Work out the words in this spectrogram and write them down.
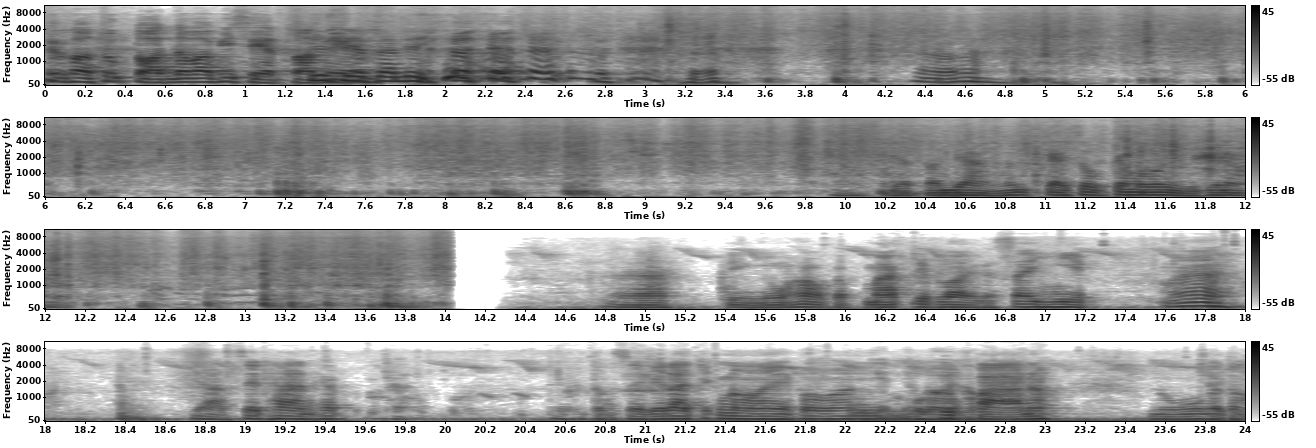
คือเขาทุกตอนแต่ว่าพิเศษตอนพินี้เศษตอนนี้ เดี๋ยวตอนย่างมันไก่สุกจะมาอยู่พี่น้องอ่าปิ่งหนูเฮากับมักเรียบร้อยก็ใส่เหีบมาอยากใส่ทานครับเดี๋ยวก็ต้องใส่เวลาจักหน่อย เพราะว่ามันบ่คือปลาเนาะหนูก็ต้อง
